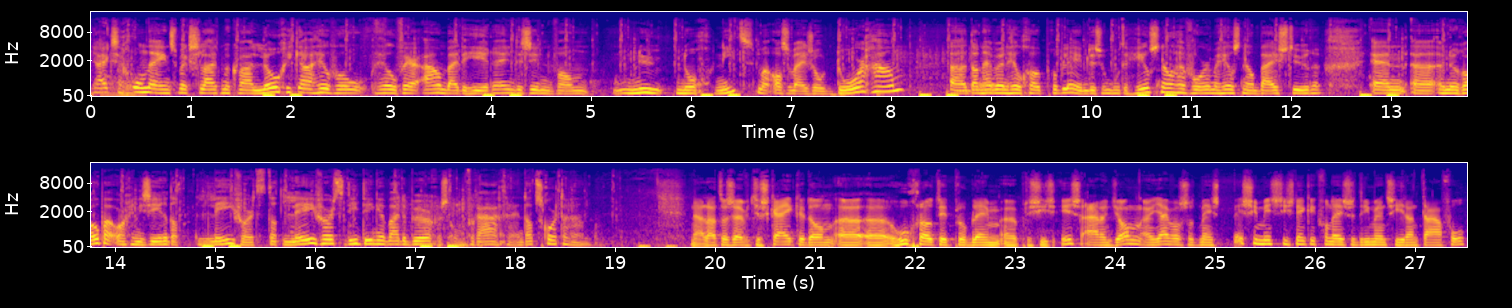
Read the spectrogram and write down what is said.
Ja, ik zeg oneens, maar ik sluit me qua logica heel, veel, heel ver aan bij de heren. In de zin van nu nog niet. Maar als wij zo doorgaan, uh, dan hebben we een heel groot probleem. Dus we moeten heel snel hervormen, heel snel bijsturen. En uh, een Europa organiseren dat levert. Dat levert die dingen waar de burgers om vragen. En dat schort eraan. Nou, laten we eens eventjes kijken dan uh, hoe groot dit probleem precies is. Arend Jan, jij was het meest pessimistisch, denk ik, van deze drie mensen hier aan tafel.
